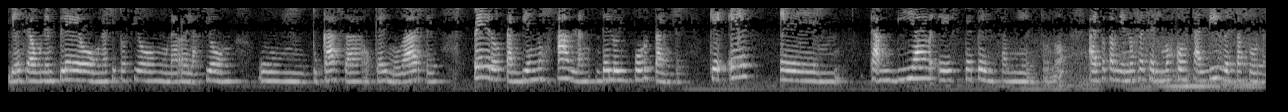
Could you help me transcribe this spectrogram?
bien sea un empleo, una situación, una relación, tu casa, ok, mudarte, pero también nos hablan de lo importante que es em, cambiar este pensamiento, ¿no? A eso también nos referimos con salir de esta zona.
